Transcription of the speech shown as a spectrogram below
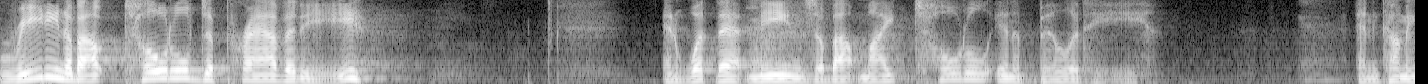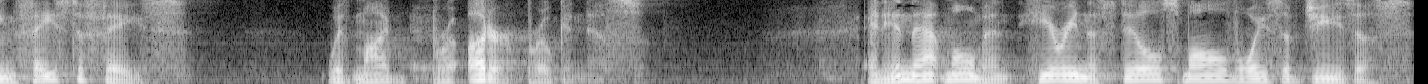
reading about total depravity and what that means about my total inability, and coming face to face with my bro- utter brokenness. And in that moment, hearing the still small voice of Jesus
